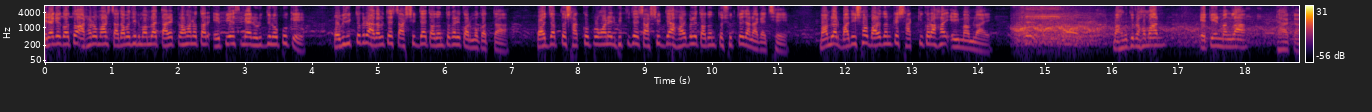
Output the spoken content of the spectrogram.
এর আগে গত আঠারো মার্চ চাঁদাবাজির মামলায় তারেক রহমান ও তার এপিএস মেয়ার নুরুদ্দিন অপুকে অভিযুক্ত করে আদালতে চার্জশিট দেয় তদন্তকারী কর্মকর্তা। পর্যাপ্ত সাক্ষ্য প্রমাণের ভিত্তিতে চার্জশিট দেওয়া হয় বলে তদন্ত সূত্রে জানা গেছে। মামলার বাদীসহ বারো জনকে সাক্ষী করা হয় এই মামলায়। মাহমুদুর রহমান এটিএন বাংলা, ঢাকা।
